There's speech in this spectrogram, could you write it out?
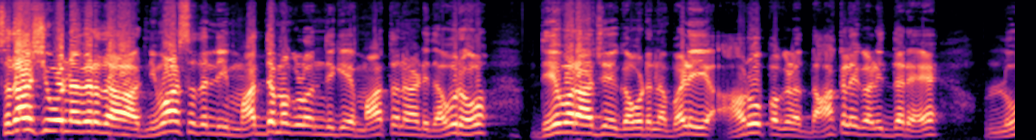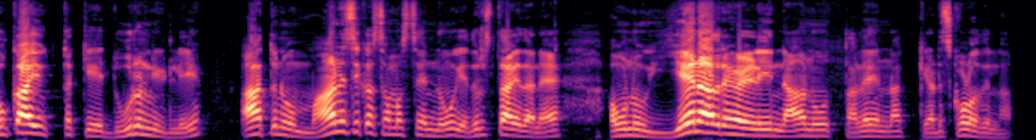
ಸದಾಶಿವನಗರದ ನಿವಾಸದಲ್ಲಿ ಮಾಧ್ಯಮಗಳೊಂದಿಗೆ ಮಾತನಾಡಿದ ಅವರು, ದೇವರಾಜೇಗೌಡನ ಬಳಿ ಆರೋಪಗಳ ದಾಖಲೆಗಳಿದ್ದರೆ ಲೋಕಾಯುಕ್ತಕ್ಕೆ ದೂರು ನೀಡಲಿ. ಆತನು ಮಾನಸಿಕ ಸಮಸ್ಯೆಯನ್ನು ಎದುರಿಸ್ತಾ ಇದ್ದಾನೆ. ಅವನು ಏನಾದರೂ ಹೇಳಿ ನಾನು ತಲೆಯನ್ನು ಕೆಡಿಸ್ಕೊಳ್ಳೋದಿಲ್ಲ.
